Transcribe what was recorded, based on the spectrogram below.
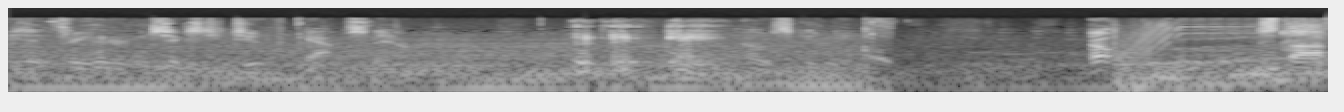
He's at 362 caps now. oh, excuse me. Oh, stop.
